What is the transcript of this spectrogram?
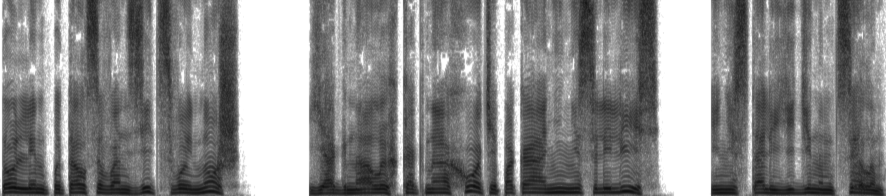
Толлин пытался вонзить свой нож, я гнал их как на охоте, пока они не слились и не стали единым целым.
